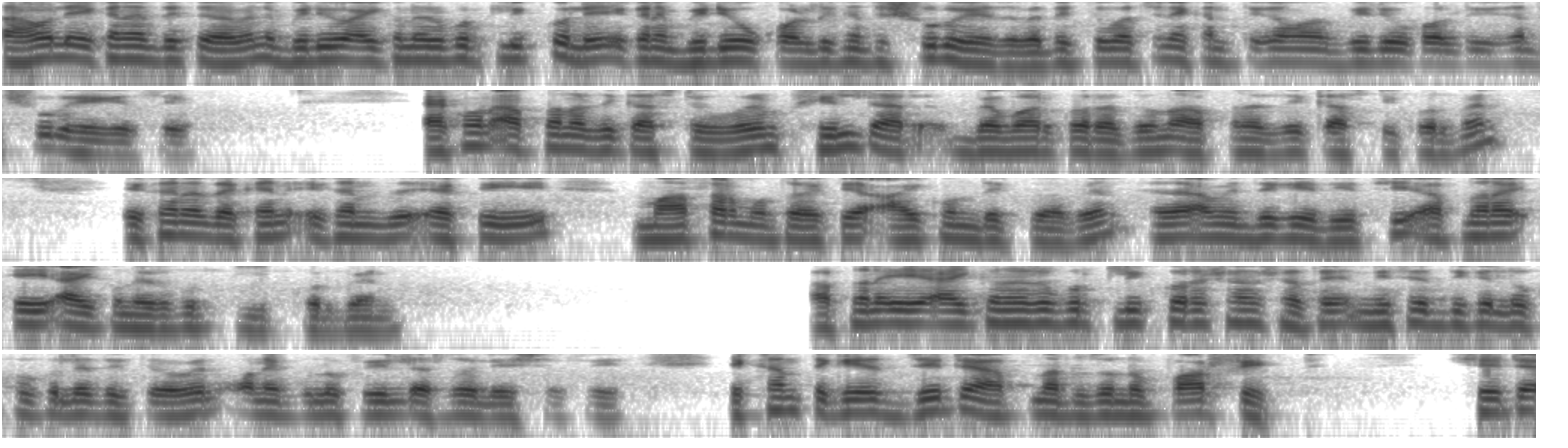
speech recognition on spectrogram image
তাহলে এখানে দেখতে পাবেন ভিডিও আইকনের উপর ক্লিক করলে এখানে ভিডিও কলটি কিন্তু শুরু হয়ে যাবে। দেখতে পাচ্ছেন এখান থেকে আমার ভিডিও কলটি এখানে শুরু হয়ে গেছে। এখন আপনারা যে কাজটি করবেন ফিল্টার ব্যবহার করার জন্য আপনারা যে কাজটি করবেন, এখানে দেখেন, এখানে একটি মাথার মতো একটি আইকন দেখতে পাবেন। আমি দেখিয়ে দিয়েছি আপনারা এই আইকনের উপর ক্লিক করবেন। আপনারা এই আইকনের উপর ক্লিক করার সাথে সাথে নিচের দিকে লক্ষ্য করলে দেখতে পাবেন অনেকগুলো ফিল্টার চলে এসেছে। এখান থেকে যেটা আপনার জন্য পারফেক্ট সেটা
